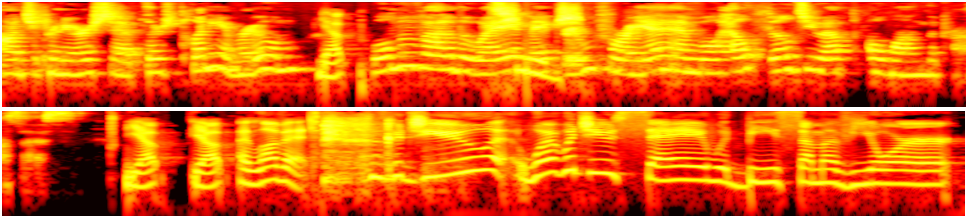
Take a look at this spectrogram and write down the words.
entrepreneurship, there's plenty of room. Yep. We'll move out of the way and make room for you and we'll help build you up along the process. Yep, yep. I love it. Could you, what would you say would be some of your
